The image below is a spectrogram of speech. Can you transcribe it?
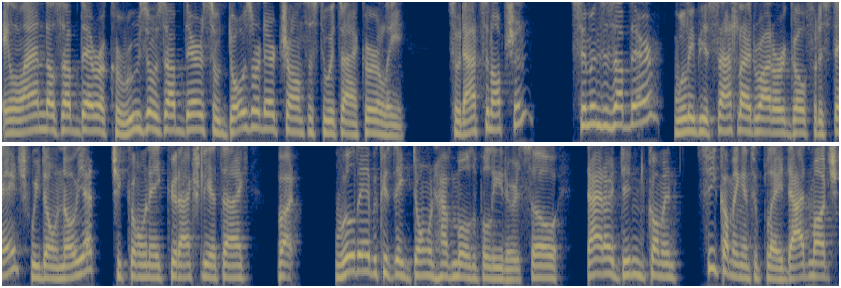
a Landa's up there, a Caruso's up there, so those are their chances to attack early. So that's an option. Simmons is up there. Will he be a satellite rider or go for the stage? We don't know yet. Ciccone could actually attack, but will they? Because they don't have multiple leaders. So that I didn't come in, see coming into play that much.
